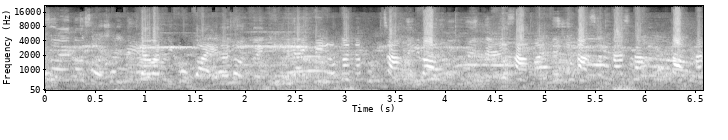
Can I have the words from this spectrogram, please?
जो आहे तो सोशल मीडियावरती खूप व्हायरल होतोय. की व्हीआयपी लोकांना खूप चांगली वागणूक मिळते आणि सामान्य जे तासन तास लावतात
